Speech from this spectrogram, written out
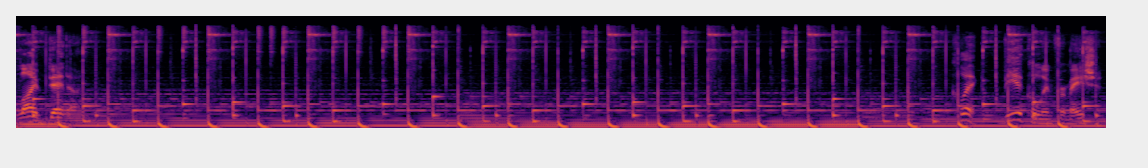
live data. Click Vehicle Information.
